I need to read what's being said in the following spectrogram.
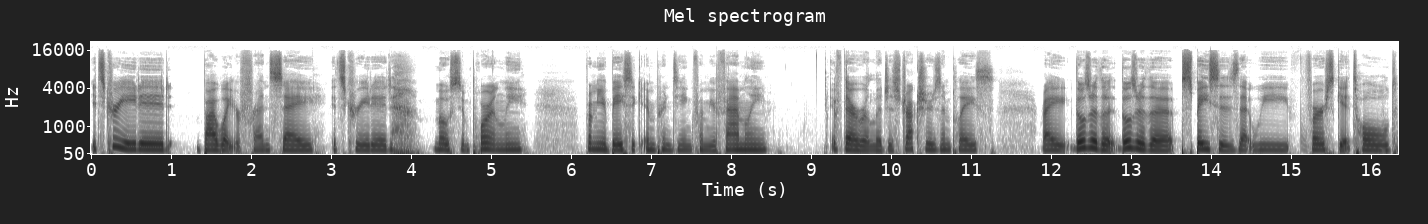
It's created by what your friends say. It's created, most importantly, from your basic imprinting from your family. If there are religious structures in place, right? Those are the those are the spaces that we first get told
